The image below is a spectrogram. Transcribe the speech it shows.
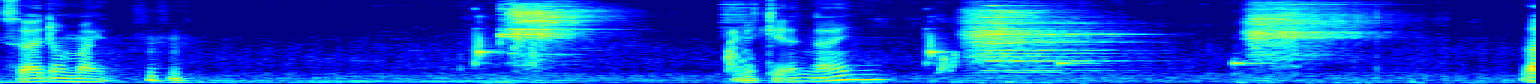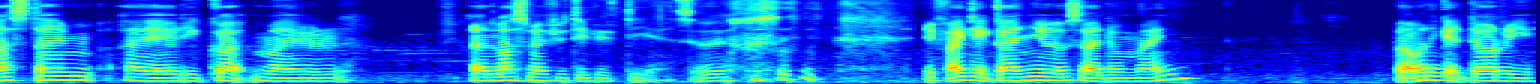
So I don't mind. Make it a 9. Last time I already got my... I lost my 50-50. Eh, so if I get Ganyu so I don't mind. But I want to get Dori.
